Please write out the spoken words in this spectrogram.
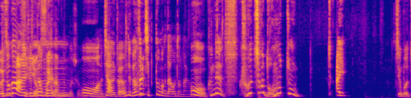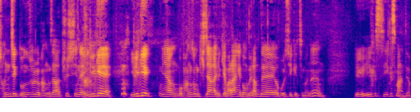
열 손가락 안에 든다고 역사에 남는 거죠. 어, 맞지 않을까요? 근데 면설 집도 막 나오잖아요. 어, 근데 그거 치고 너무 좀 아이 지금 뭐 전직 논술 강사 출신의 일개 일개 그냥 뭐 방송 기자가 이렇게 말하는 게 너무 외람되어 보일 수 있겠지만은 이렇게 이렇게, 쓰- 이렇게 쓰면 안 돼요.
